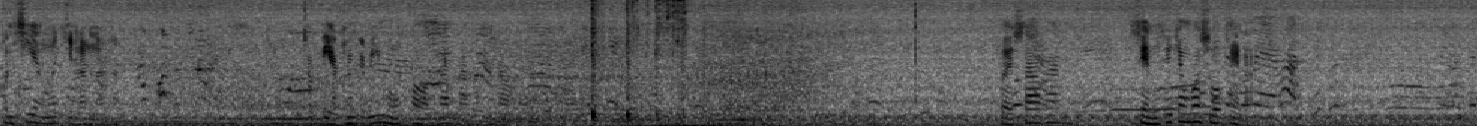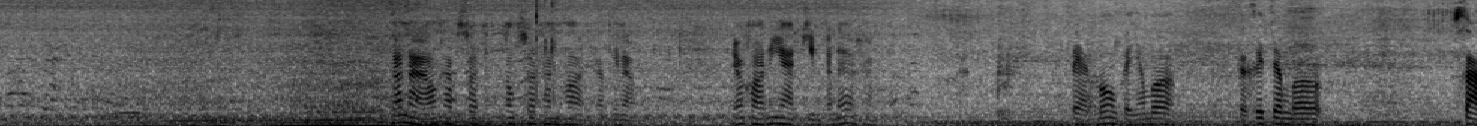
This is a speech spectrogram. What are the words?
คนเชียงมากินแล้วนะครับข้าวเปียกมันจะมีหมูกรอบนั่นนะครับพี่น้องเปิดทราบว่าเส้นคือจังว่าซุกเนี่ยนะหน้าหนาว ครับสดต้องสดทันหอดครับพี่น้องเดี๋ยวขออนุญาตกินกันเด้อครับแปดโมงก็ยังบ่ก็คือจังบ่เศร้า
